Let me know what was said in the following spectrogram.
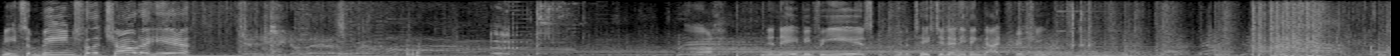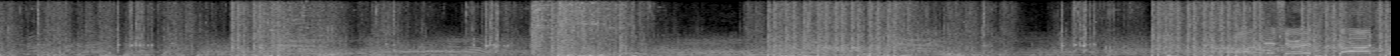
need some beans for the chowder here. Ugh, in the Navy for years, never tasted anything that fishy. On this earth, God's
